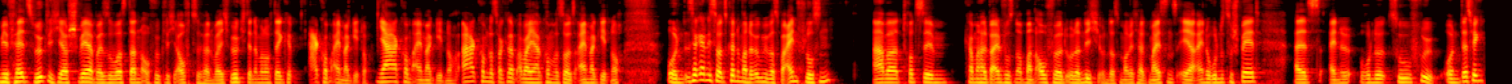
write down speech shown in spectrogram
mir fällt es wirklich ja schwer, bei sowas dann auch wirklich aufzuhören, weil ich wirklich dann immer noch denke, ah komm, einmal geht noch. Ja, komm, einmal geht noch. Ah, komm, das war knapp, aber ja, komm, was soll's, einmal geht noch. Und ist ja gar nicht so, als könnte man da irgendwie was beeinflussen, aber trotzdem kann man halt beeinflussen, ob man aufhört oder nicht. Und das mache ich halt meistens eher eine Runde zu spät als eine Runde zu früh. Und deswegen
